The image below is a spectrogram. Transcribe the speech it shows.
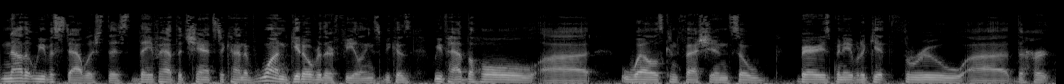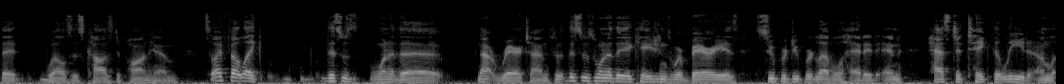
now that we've established this, they've had the chance to kind of one get over their feelings because we've had the whole uh, Wells confession. So Barry's been able to get through uh, the hurt that Wells has caused upon him. So I felt like this was one of the not rare times, but this was one of the occasions where Barry is super duper level headed and has to take the lead. un-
